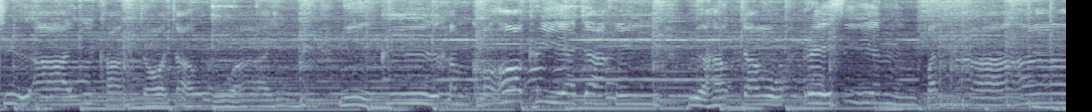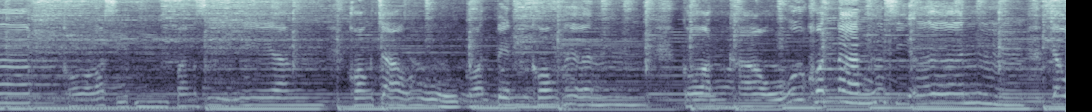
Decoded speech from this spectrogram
ชื่ออายข้างจอเจ้าไว้นี่คือคำขอเคลียร์ใจ เพื่อหากเจ้าเรเซียนปัญหา ขอสิทธิ์ฟังเสียง ของเจ้าก่อนเป็นของเพิ่นก่อนเขาคนนั้นสิเอิญเจ้า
